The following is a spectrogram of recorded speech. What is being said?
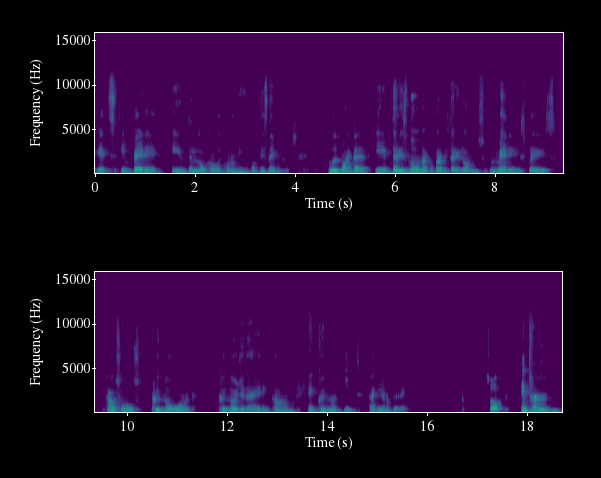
it's embedded in the local economy of these neighborhoods to the point that if there is no narco paramilitary loans, many displaced households could not work, could not generate income, and could not eat at the end of the day. So in turn,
